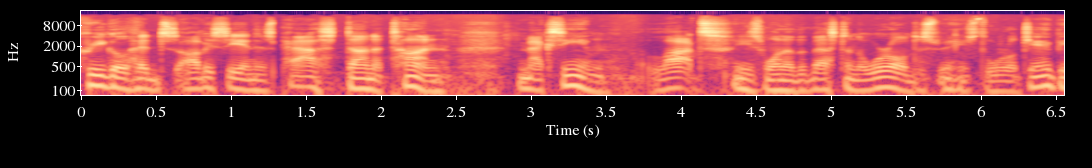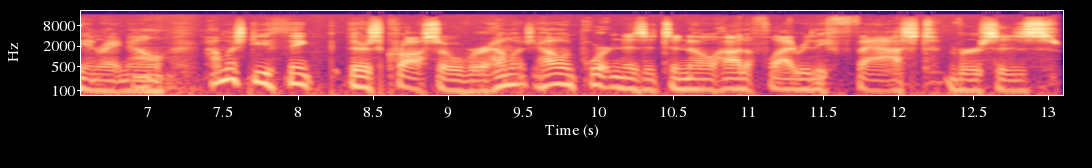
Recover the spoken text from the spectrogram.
Chrigel had obviously in his past done a ton. Maxime, lots. He's one of the best in the world. He's the world champion right now. How much do you think there's crossover? How much? How important is it to know how to fly really fast versus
